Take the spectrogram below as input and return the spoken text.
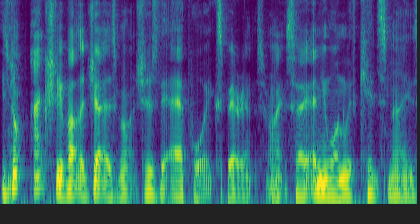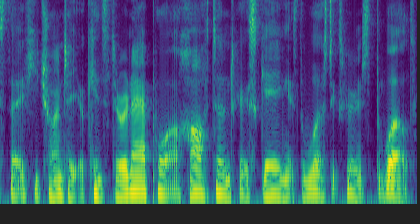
it's not actually about the jet as much as the airport experience, right? So anyone with kids knows that if you try and take your kids through an airport at half term to go skiing, it's the worst experience in the world.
